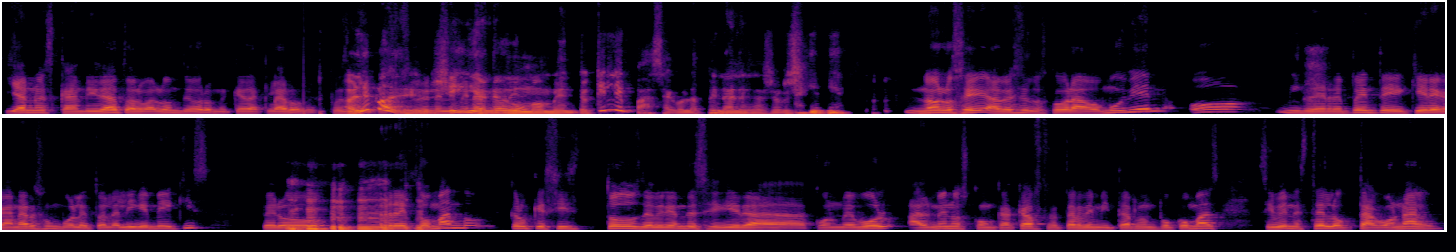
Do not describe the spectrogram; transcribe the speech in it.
ya no es candidato al balón de oro, me queda claro. Después Hablemos de, Jorginho en algún momento. ¿Qué le pasa con los penales a Jorginho? No lo sé, a veces los cobra o muy bien o de repente quiere ganarse un boleto a la Liga MX, pero retomando, creo que sí, todos deberían de seguir a Conmebol, al menos con CACAF, tratar de imitarlo un poco más. Si bien está el octagonal,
